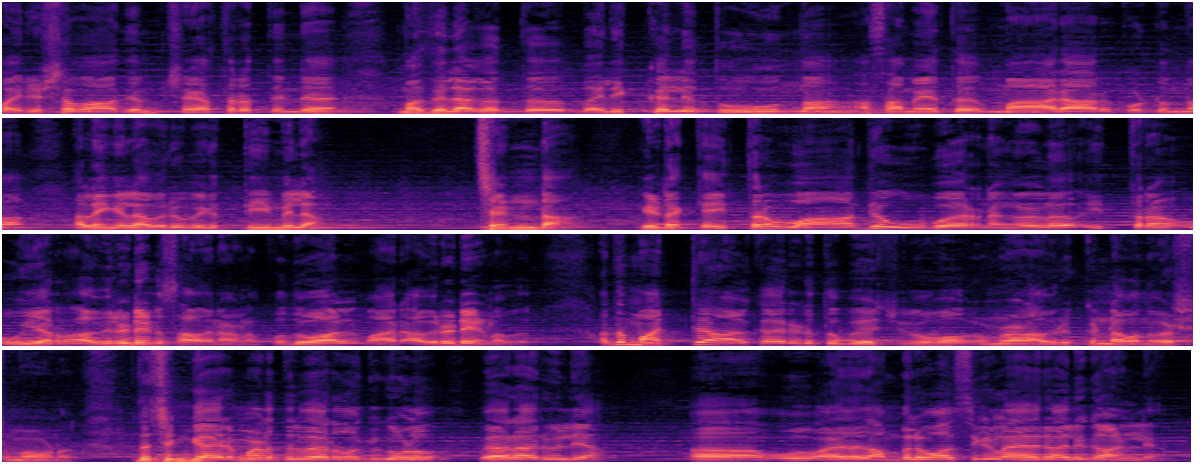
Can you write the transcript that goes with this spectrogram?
പരുഷവാദ്യം ക്ഷേത്രത്തിന്റെ മതിലകത്ത് ബലിക്കല്ല് തൂവുന്ന ആ സമയത്ത് മാരാർ കൊട്ടുന്ന അല്ലെങ്കിൽ അവർ തിമില ചെണ്ട ഇടയ്ക്ക ഇത്ര വാദ്യ ഉപകരണങ്ങൾ ഇത്ര ഉയർന്ന അവരുടെ സാധനമാണ് പൊതുവാൾ അവരുടെയാണത്. അത് മറ്റു ആൾക്കാരുടെ അടുത്ത് ഉപയോഗിക്കുമ്പോൾ അവർക്ക് ഉണ്ടാകുന്ന വിഷമമാണ്. ഇത് ചിങ്കാരമേളത്തിൽ വേറെ നോക്കിക്കോളൂ വേറെ ആരുമില്ല. അതായത് അമ്പലവാസികളായാലും അതിൽ കാണില്ല.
